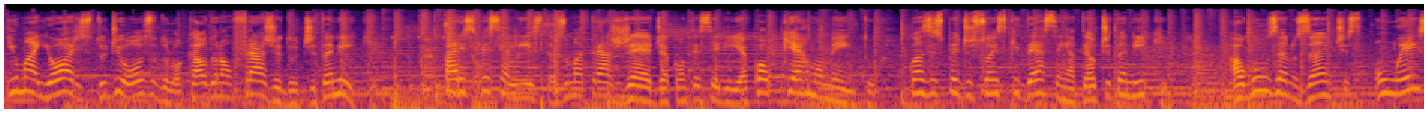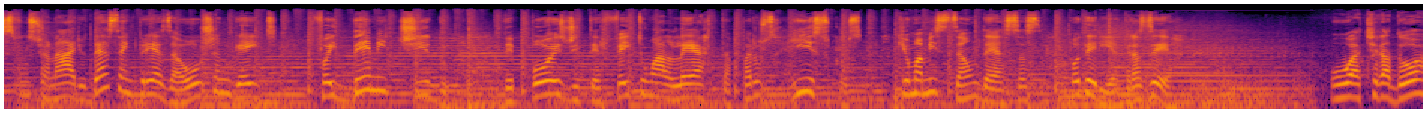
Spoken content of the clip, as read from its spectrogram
e o maior estudioso do local do naufrágio do Titanic. Para especialistas, uma tragédia aconteceria a qualquer momento com as expedições que descem até o Titanic. Alguns anos antes, um ex-funcionário dessa empresa, Ocean Gate, foi demitido depois de ter feito um alerta para os riscos que uma missão dessas poderia trazer. O atirador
